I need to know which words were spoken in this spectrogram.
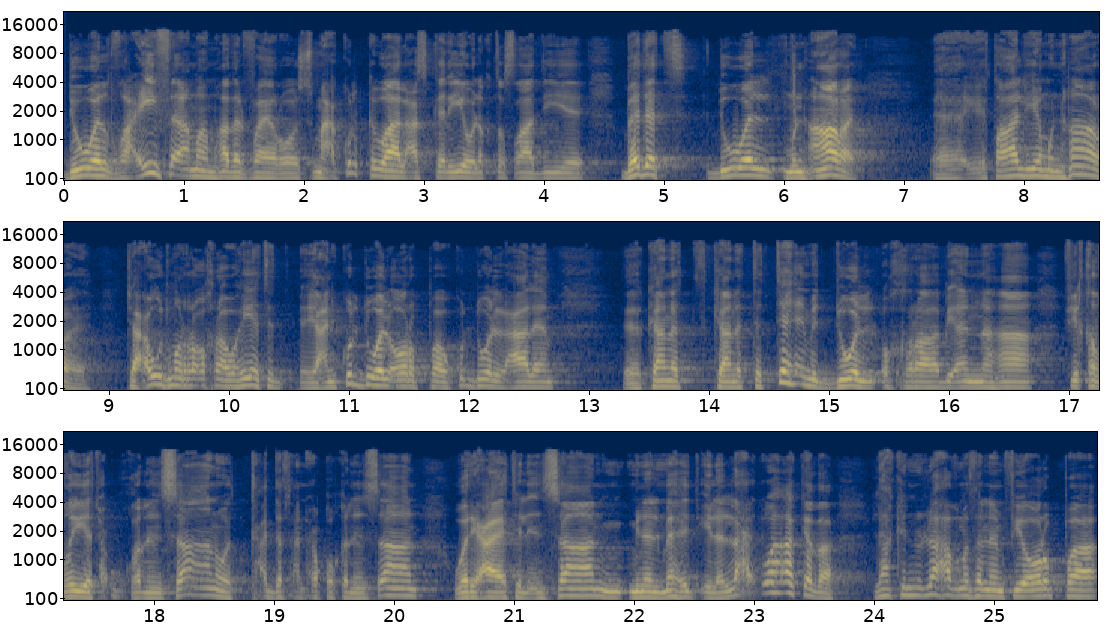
دول ضعيفة أمام هذا الفيروس مع كل قواها العسكرية والاقتصادية بدت دول منهارة آه، إيطاليا منهارة تعود مرة أخرى وهي يعني كل دول أوروبا وكل دول العالم كانت كانت تتهم الدول الأخرى بأنها في قضية حقوق الإنسان وتتحدث عن حقوق الإنسان ورعاية الإنسان من المهد إلى اللحد وهكذا، لكن نلاحظ مثلا في أوروبا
